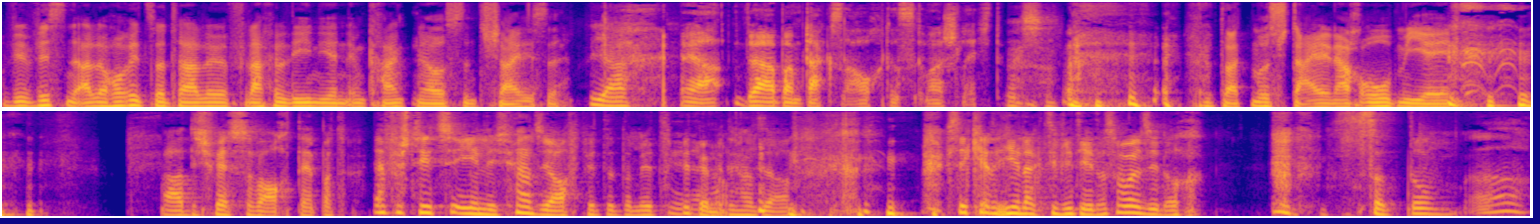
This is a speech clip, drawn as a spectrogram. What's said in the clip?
Wir wissen alle, horizontale, flache Linien im Krankenhaus sind scheiße. Ja. Ja, ja, beim DAX auch, das ist immer schlecht. Also, Dort muss steil nach oben gehen. ah, die Schwester war auch deppert. Er versteht sie nicht. Hören Sie auf, bitte damit. Bitte, Genau. bitte hören Sie auf. ich sehe keine Hirnaktivität. Was wollen Sie noch? so dumm. Ah.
